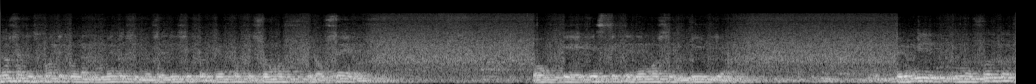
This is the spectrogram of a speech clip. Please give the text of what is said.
no se responde con argumentos, sino se dice, por ejemplo, que somos groseros, o que es que tenemos envidia. Pero miren, nosotros,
